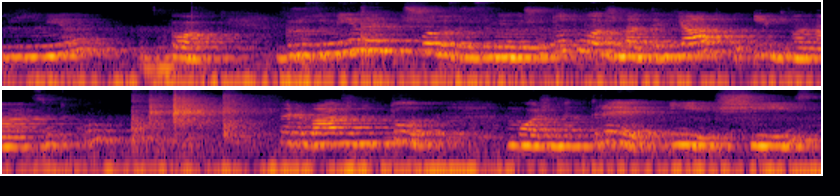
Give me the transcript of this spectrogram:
Зрозуміли? О, зрозуміли, що ви зрозуміли? Що тут можна дев'ятку і дванадцятку. Переважно тут можна 3 і 6.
